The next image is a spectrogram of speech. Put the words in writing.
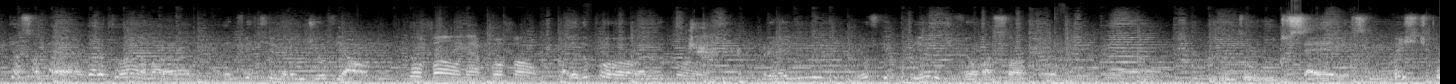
Porque a Ahsoka é garotona, malandra, é divertida, ela é muito jovial. Povão, né? Povão. Ela é do porrão, ela é do porrão. E aí eu fiquei com medo de ver uma é, muito, muito séria, assim. Mas, tipo,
